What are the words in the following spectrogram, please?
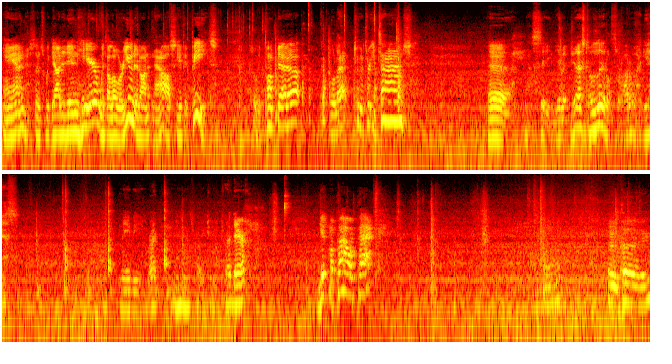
And since we got it in here with a lower unit on it now, I'll see if it pees So we pump that up, pull that two or three times. Uh, let's see, give it just a little throttle, I guess. Maybe right, that's probably too much. Right there. Get my power pack. Okay.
